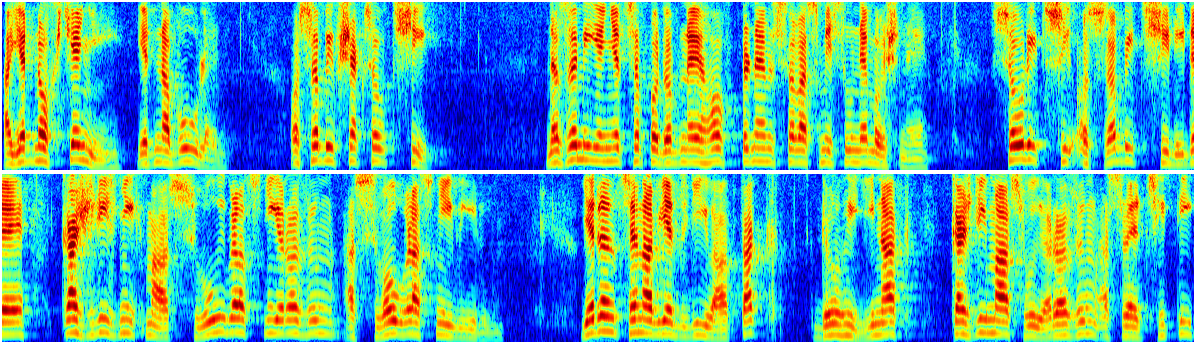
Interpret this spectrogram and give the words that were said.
a jedno chtění, jedna vůle. Osoby však jsou tři. Na zemi je něco podobného v plném slova smyslu nemožné. Jsou-li tři osoby, tři lidé, každý z nich má svůj vlastní rozum a svou vlastní víru. Jeden se na věc dívá tak, druhý jinak, každý má svůj rozum a své city,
